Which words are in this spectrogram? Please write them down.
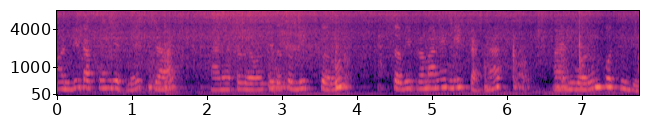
अंडी टाकून घेतले चार. आणि आता व्यवस्थित असं मिक्स करून चवीप्रमाणे मीठ टाकणार. आणि वरून कोथिंबीर.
